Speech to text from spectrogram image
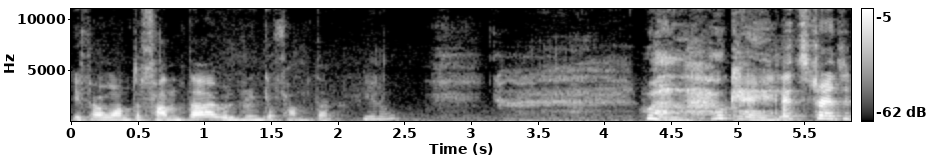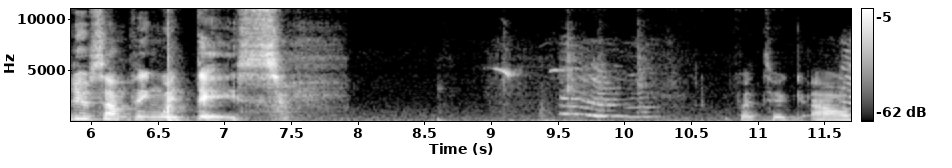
if I want a Fanta, I will drink a Fanta, you know. Well, okay, let's try to do something with this. If I take out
